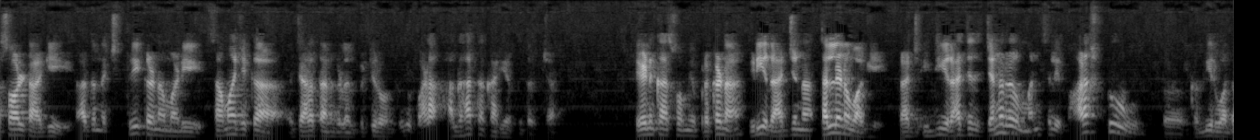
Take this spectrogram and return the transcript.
ಅಸಾಲ್ಟ್ ಆಗಿ ಅದನ್ನ ಚಿತ್ರೀಕರಣ ಮಾಡಿ ಸಾಮಾಜಿಕ ಜಾಲತಾಣಗಳಲ್ಲಿ ಬಿಟ್ಟಿರುವಂತದ್ದು ಬಹಳ ಆಘಾತಕಾರಿ ವಿಚಾರ ರೇಣುಕಾಸ್ವಾಮಿ ಪ್ರಕರಣ ಇಡೀ ರಾಜ್ಯನ ತಲ್ಲಣವಾಗಿ, ರಾಜ್ಯ, ಇಡೀ ರಾಜ್ಯದ ಜನರ ಮನಸ್ಸಲ್ಲಿ ಬಹಳಷ್ಟು ಗಂಭೀರವಾದ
